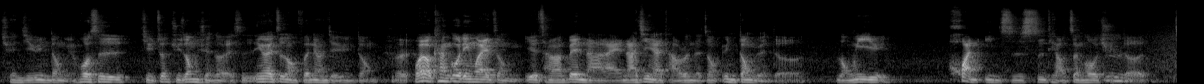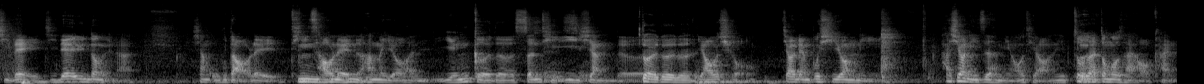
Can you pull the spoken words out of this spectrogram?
拳击运动员或是举重举重选手也是，因为这种分量级运动，我有看过另外一种也常常被拿来拿进来讨论的这种运动员的容易患饮食失调症候群的几类几类运动员啊。像舞蹈类、体操类的，他们有很严格的身体意向的对对对，要求，教练不希望你，他希望你一直很苗条，你做出来动作才好看。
